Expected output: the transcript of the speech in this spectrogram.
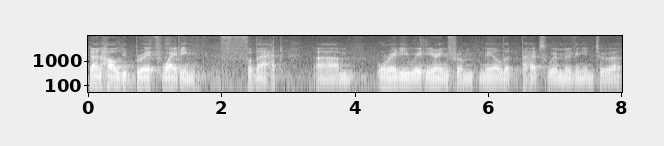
don't hold your breath waiting for that. Um, already we're hearing from Neil that perhaps we're moving into a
